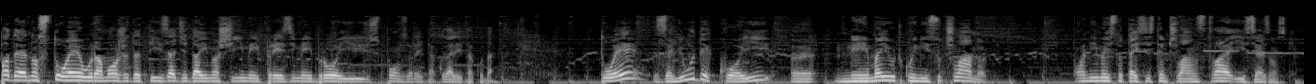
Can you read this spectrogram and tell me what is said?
pa da jedno 100 eura može da ti izađe da imaš ime i prezime i broj i sponzora i tako dalje i tako dalje. To je za ljude koji e, nemaju, koji nisu članovi. Oni imaju isto taj sistem članstva i sezonski.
